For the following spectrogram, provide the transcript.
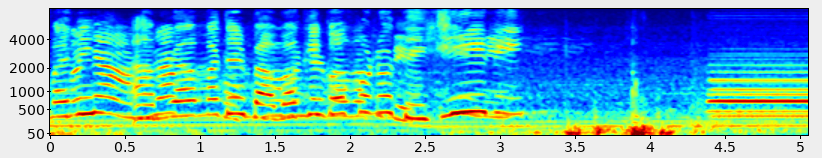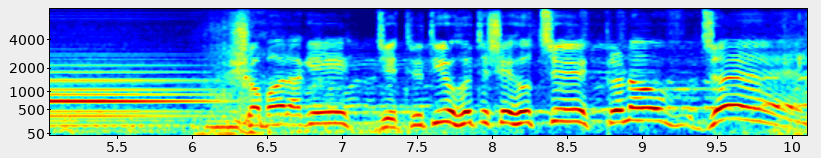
মানে মানে আমরা আমরা আমাদের বাবাকে কখনো দেখিনি। সবার আগে যে তৃতীয় হয়েছে সে হচ্ছে প্রণব জৈন।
